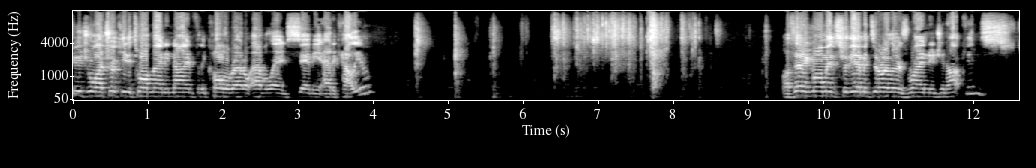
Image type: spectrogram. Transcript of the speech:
Future Watch rookie to 1299 for the Colorado Avalanche, Sami Aittokallio. Authentic moments for the Edmonton Oilers, Ryan Nugent Hopkins.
